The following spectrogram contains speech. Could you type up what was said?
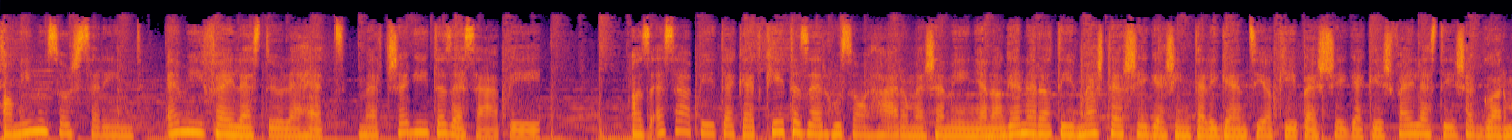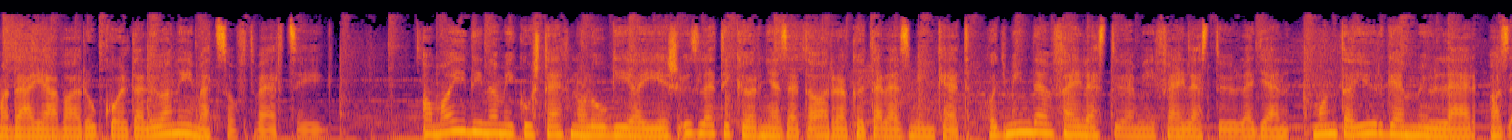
A mínuszos szerint emi fejlesztő lehet, mert segít az SAP. Az SAP Teket 2023 eseményen a generatív mesterséges intelligencia képességek és fejlesztések garmadájával rukkolt elő a német szoftvercég. A mai dinamikus technológiai és üzleti környezet arra kötelez minket, hogy minden fejlesztő emi fejlesztő legyen, mondta Jürgen Müller, az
